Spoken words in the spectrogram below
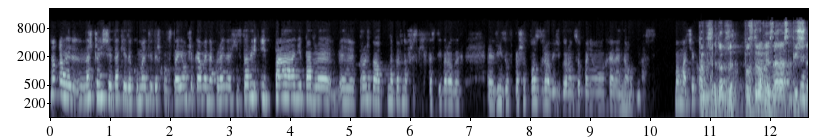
No ale na szczęście takie dokumenty też powstają, czekamy na kolejne historie i Panie Pawle, e, prośba od na pewno wszystkich festiwalowych e, widzów, proszę pozdrowić gorąco Panią Helenę od nas bo macie kontakt. Dobrze, dobrze, pozdrowię. Zaraz piszę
